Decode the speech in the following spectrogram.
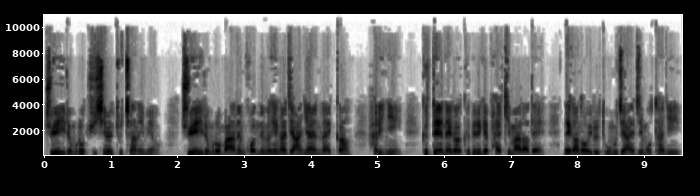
주의 이름으로 귀신을 쫓아내며 주의 이름으로 많은 권능을 행하지 아니하였나이까 하리니 그때 내가 그들에게 밝히 말하되 내가 너희를 도무지 알지 못하니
